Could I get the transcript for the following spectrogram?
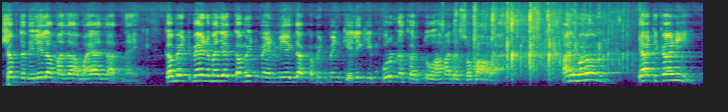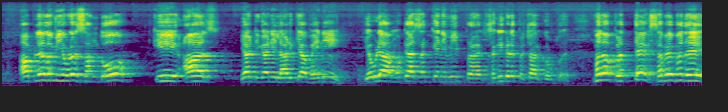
शब्द दिलेला माझा वाया जात नाही. कमिटमेंट म्हणजे कमिटमेंट. मी एकदा कमिटमेंट केली की पूर्ण करतो हा माझा स्वभाव आहे. आणि म्हणून या ठिकाणी आपल्याला मी एवढंच सांगतो की आज या ठिकाणी लाडक्या बहिणी एवढ्या मोठ्या संख्येने मी प्र सगळीकडे प्रचार करतोय. मला प्रत्येक सभेमध्ये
